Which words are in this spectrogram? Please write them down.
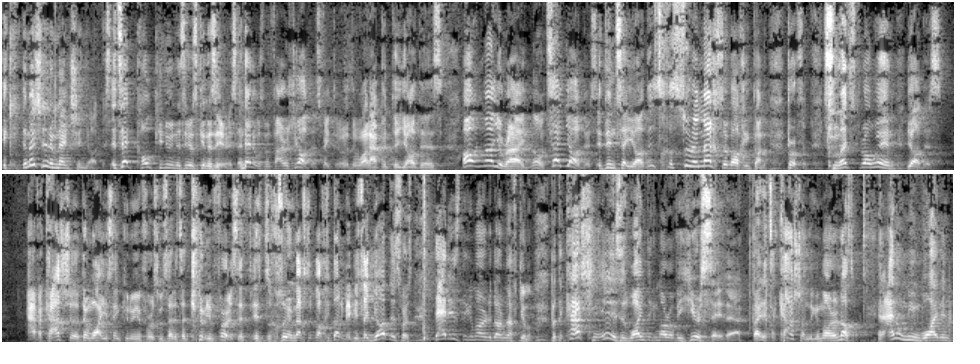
It, the Mishnah didn't mention Yadis. It said Kol Kinu Naziris Kinaziris. And then it was Mefarish Yadis. Uh, what happened to Yadis? Oh, no, you're right. No, it said Yadis. It didn't say Yadis. Chesure Mechsav HaChitani. Perfect. So let's throw in Yadis. Avakasha, then why are you saying Kinuyim first? Who said it said Kinuyim first? If it's a Chsurim Mechsef maybe it said Yodis first. That is the Gemara in Nedarim Naf Gimel. But the Kasha is, is why didn't the Gemara over here say that? Right? It's a Kasha on the Gemara Naz. And I don't mean why didn't,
